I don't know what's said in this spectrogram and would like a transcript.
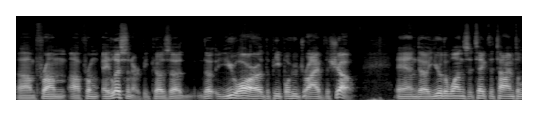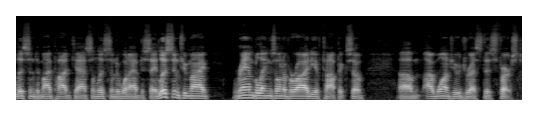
um, from from a listener because the, you are the people who drive the show. And you're the ones that take the time to listen to my podcast and listen to what I have to say. Listen to my ramblings on a variety of topics. So um, I want to address this first.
